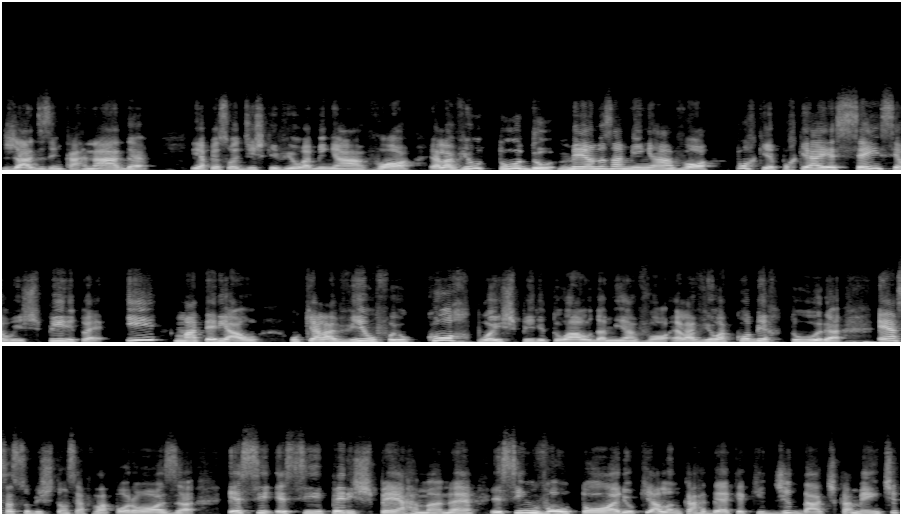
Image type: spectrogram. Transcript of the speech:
já desencarnada, e a pessoa diz que viu a minha avó, ela viu tudo, menos a minha avó. Por quê? Porque a essência, o espírito é imaterial. O que ela viu foi o corpo espiritual da minha avó. Ela viu a cobertura, essa substância vaporosa, esse esse perisperma, né? Esse envoltório que Allan Kardec aqui didaticamente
